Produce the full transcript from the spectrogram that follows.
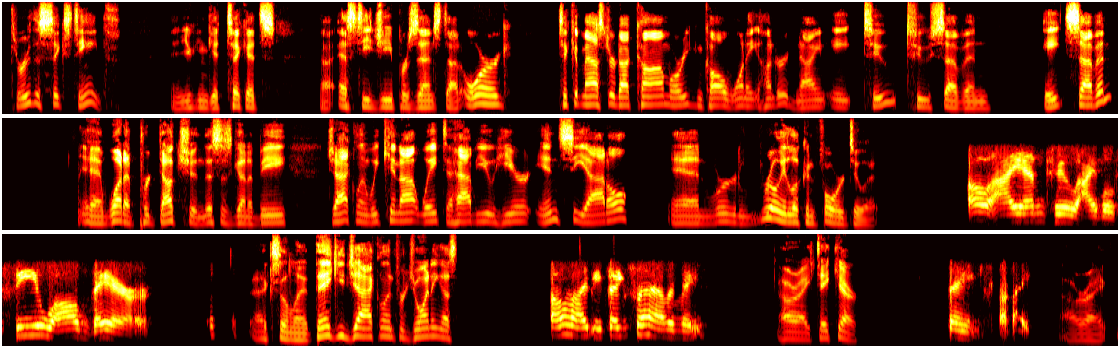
through the 16th. And you can get tickets uh, stgpresents.org, ticketmaster.com, or you can call 1 800 982 2787. And what a production this is going to be. Jacqueline, we cannot wait to have you here in Seattle and we're really looking forward to it. Oh, I am too. I will see you all there. Excellent. Thank you, Jacqueline, for joining us. All righty. Thanks for having me. All right. Take care. Thanks. Bye bye. All right.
